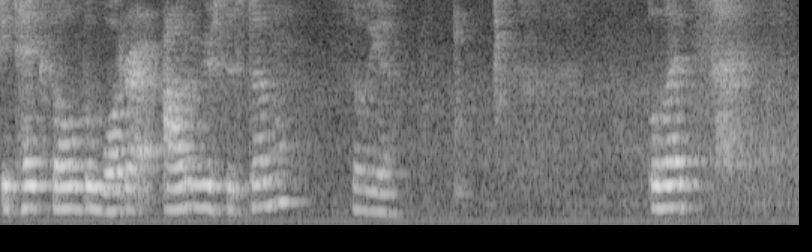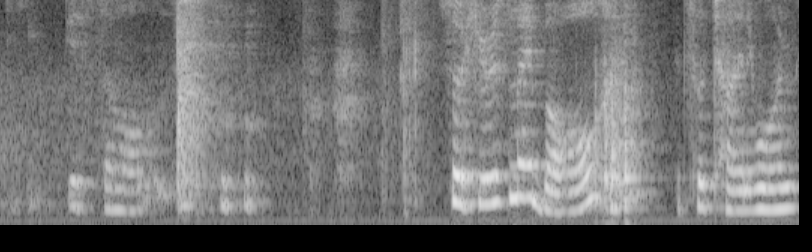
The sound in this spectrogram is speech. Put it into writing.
it takes all the water out of your system so yeah. Let's eat some almonds so here's my bowl it's a tiny one.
